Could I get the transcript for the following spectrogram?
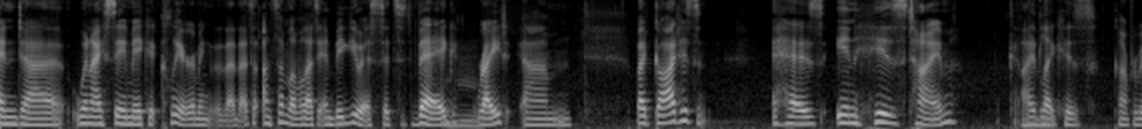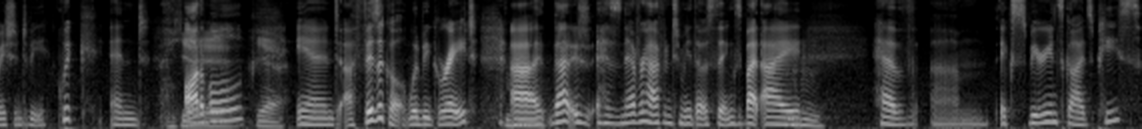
And uh, when I say make it clear, I mean that, that's on some level that's ambiguous. It's vague, Mm-hmm. right? Um, but God has has in His time. Mm-hmm. I'd like His confirmation to be quick and Yeah, audible Yeah. and uh, physical would be great. Uh, that is has never happened to me those things, but I have um, experienced God's peace.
